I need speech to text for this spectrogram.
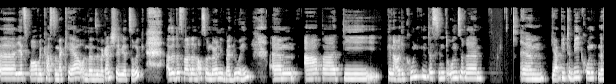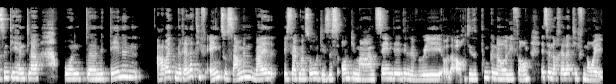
äh, jetzt brauchen wir Customer Care und dann sind wir ganz schnell wieder zurück. Also das war dann auch so ein Learning by Doing. Ähm, aber die, genau, die Kunden, das sind unsere ähm, ja, B2B-Kunden, das sind die Händler und äh, mit denen arbeiten wir relativ eng zusammen, weil ich sag mal so, dieses On-Demand, Same-Day-Delivery oder auch diese punktgenaue Lieferung ist ja noch relativ neu.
